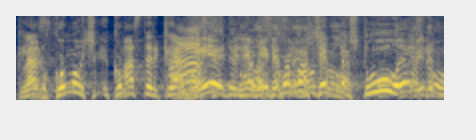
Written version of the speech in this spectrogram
Claro. Pero ¿cómo, cómo, Masterclass. A ver, ¿cómo, aceptas tú esto?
